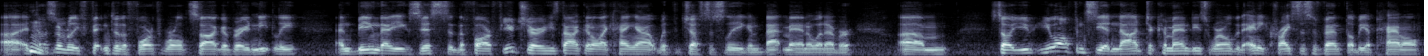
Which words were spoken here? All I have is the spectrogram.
Uh, it hmm. doesn't really fit into the Fourth World Saga very neatly and being that he exists in the far future, he's not going to like hang out with the Justice League and Batman or whatever. Um, so you you often see a nod to Kamandi's world in any crisis event. There'll be a panel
